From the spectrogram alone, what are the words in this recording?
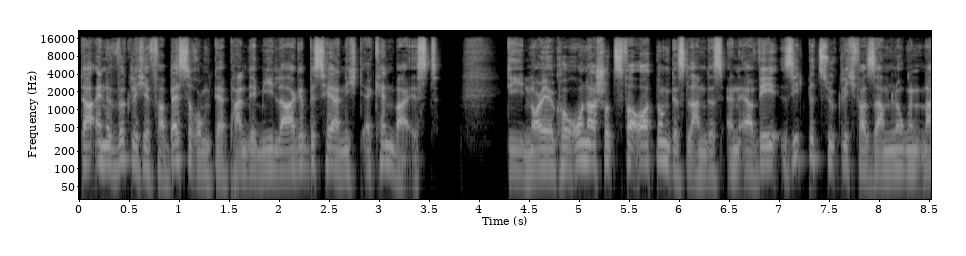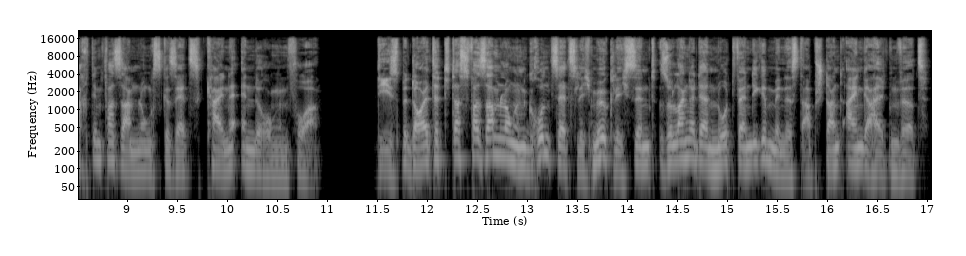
da eine wirkliche Verbesserung der Pandemielage bisher nicht erkennbar ist. Die neue Corona-Schutzverordnung des Landes NRW sieht bezüglich Versammlungen nach dem Versammlungsgesetz keine Änderungen vor. Dies bedeutet, dass Versammlungen grundsätzlich möglich sind, solange der notwendige Mindestabstand eingehalten wird.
